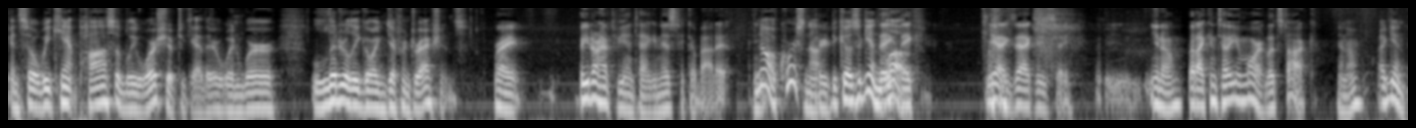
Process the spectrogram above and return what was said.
And so we can't possibly worship together when we're literally going different directions. Right. but you don't have to be antagonistic about it. No, of course not. Because again, They, love. they, yeah, exactly. Say, you know, but I can tell you more. Let's talk. You know, Again,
